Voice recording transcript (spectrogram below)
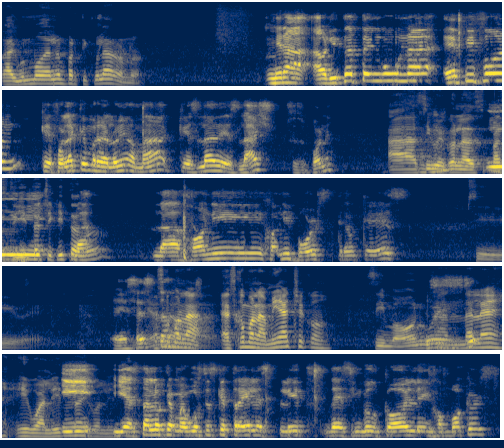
algún modelo en particular o no? Mira, ahorita tengo una Epiphone, que fue la que me regaló mi mamá, que es la de Slash, se supone. Ah, sí, güey, con las Y pastillitas chiquitas, la- ¿no? La Honey, Honey Burst, creo que es. Sí, güey. Es Es esta. como, la, es como la mía, chico. Simón, güey. Ándale, igualita, Y, igualita. y esta lo que me gusta es que trae el split de single coil y humbuckers.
